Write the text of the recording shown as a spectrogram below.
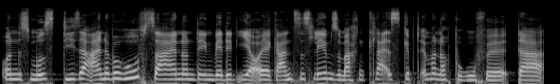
und es muss dieser eine Beruf sein und den werdet ihr euer ganzes Leben so machen. Klar, es gibt immer noch Berufe, da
